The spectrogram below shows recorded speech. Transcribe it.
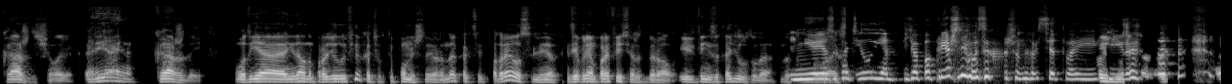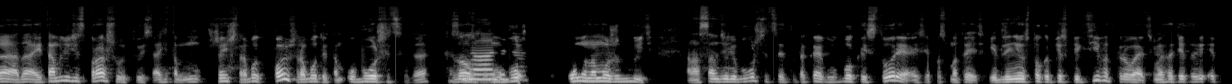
каждый человек, реально каждый. Вот я недавно проводил эфир, хотел, ты помнишь, наверное, да, как тебе понравилось или нет, где прям профессия разбирал, или ты не заходил туда? Не, я заходила, я, я по-прежнему захожу на все твои эфиры. Да, да, и там люди спрашивают, то есть они там, ну, женщина работает, помнишь, работает там уборщицей, да? Казалось да, бы, ну, да, уборщица. Кем она может быть? А на самом деле уборщица – это такая глубокая история, если посмотреть. И для нее столько перспектив открывается. У меня, кстати, это, это,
